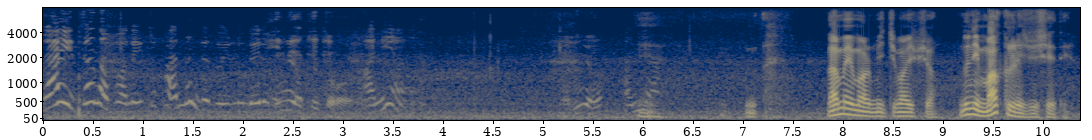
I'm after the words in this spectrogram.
라인 있잖아, 봐. 내 이쪽 봤는데도 일로 내려. 힘이 약했잖아. 아니야. 아니야? 아니야. 남의 말 믿지 마십시오. 누님 마크를 해주셔야 돼요.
